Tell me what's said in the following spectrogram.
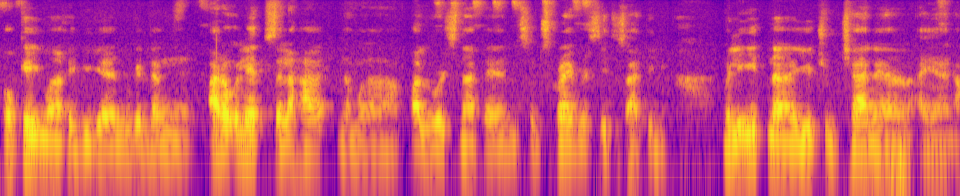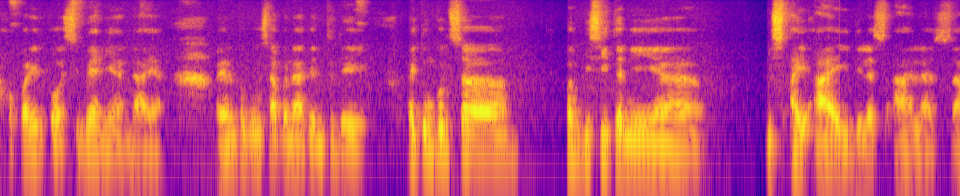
Okay mga kaibigan, magandang araw ulit sa lahat ng mga followers natin, subscribers dito sa ating maliit na YouTube channel. Ayan, ako pa rin po si Benny Andaya. Ayan, pag-uusapan natin today ay tungkol sa pagbisita ni ah, Miss Ai de las Alas sa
